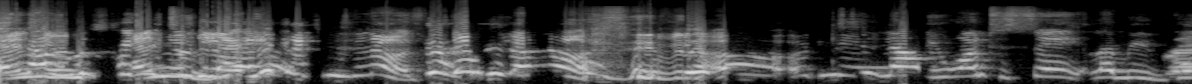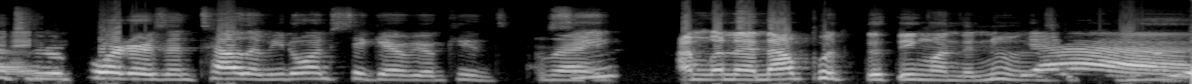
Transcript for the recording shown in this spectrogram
And you you and you be like, look at his nose. Look at his nose. You'll be like, oh, okay. You see, now you want to say, let me go to the reporters and tell them you don't want to take care of your kids. Right. See? I'm gonna now put the thing on the news. Yeah.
